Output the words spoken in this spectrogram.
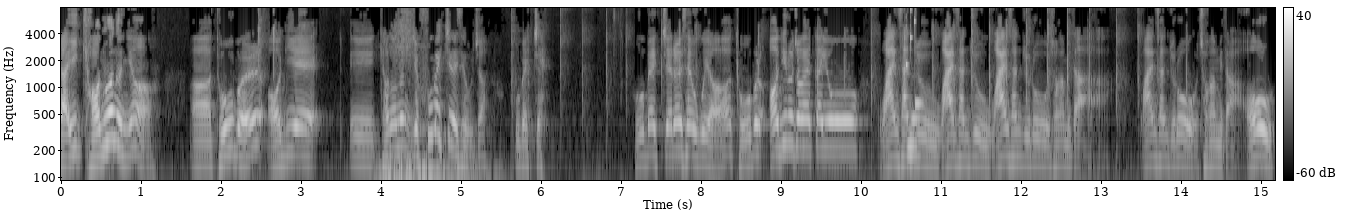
자, 이 견훤은요. 어, 도읍을 어디에 이 견훤은 이제 후백제를 세우죠. 후백제. 후백제를 세우고요. 도읍을 어디로 정할까요? 완산주, 완산주, 완산주로 정합니다. 완산주로 정합니다. 어우,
